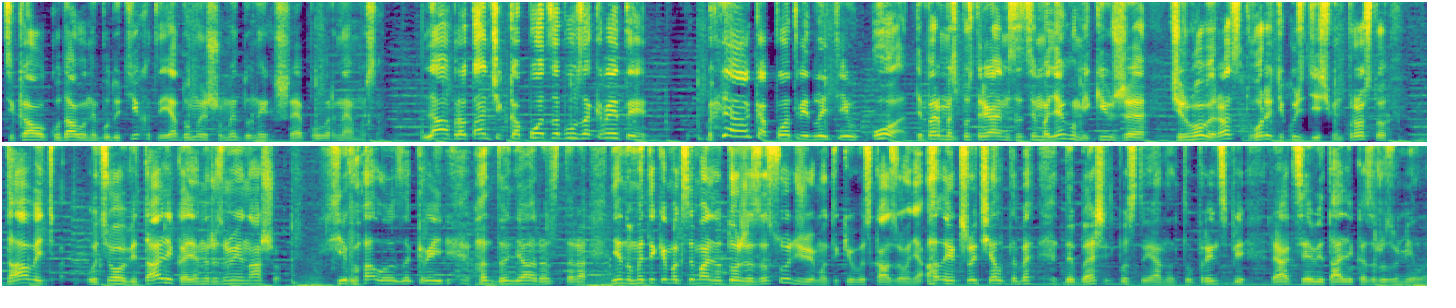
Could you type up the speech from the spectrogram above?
цікаво, куди вони будуть їхати. Я думаю, що ми до них ще повернемося. Ля, братанчик, капот забув закрити. Бля, капот відлетів. О, тепер ми спостерігаємо за цим Олегом, який вже черговий раз створить якусь діч. Він просто давить оцього Віталіка, я не розумію на що. Їбало закрий, Андоняра стара. Ні, ну ми таке максимально теж засуджуємо такі висказування, але якщо чел тебе дебешить постійно, то в принципі реакція Віталіка зрозуміла.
